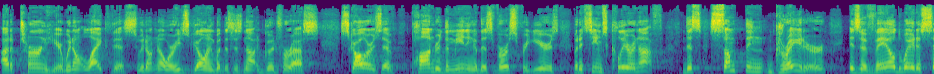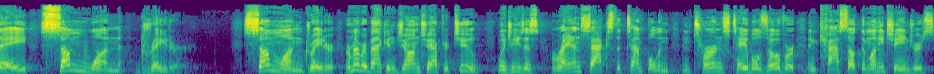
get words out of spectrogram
out of turn here. We don't like this. We don't know where he's going, but this is not good for us. Scholars have pondered the meaning of this verse for years, but it seems clear enough. This something greater is a veiled way to say someone greater. Someone greater. Remember back in John chapter 2 when Jesus ransacks the temple and, and turns tables over and casts out the money changers?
